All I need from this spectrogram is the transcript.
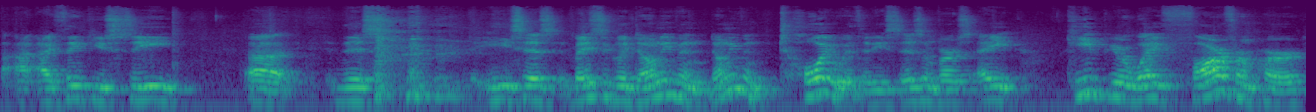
I, I think you see uh, this. He says basically, don't even don't even toy with it. He says in verse eight, keep your way far from her.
